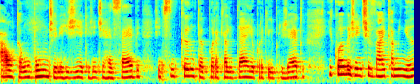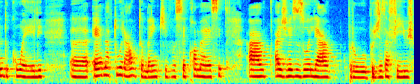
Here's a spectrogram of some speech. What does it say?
alta, um boom de energia que a gente recebe, a gente se encanta por aquela ideia, por aquele projeto, e quando a gente vai caminhando com ele, uh, é natural também que você comece a, às vezes, olhar para os desafios,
